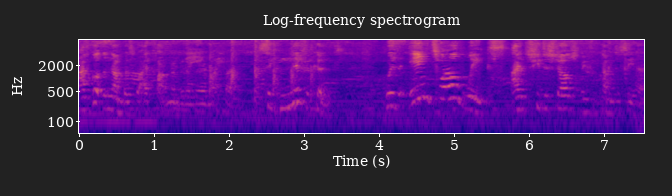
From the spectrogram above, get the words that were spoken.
I've got the numbers, but I can't remember them. They're in my phone. Significant. Within 12 weeks, I, she discharged me from coming to see her,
